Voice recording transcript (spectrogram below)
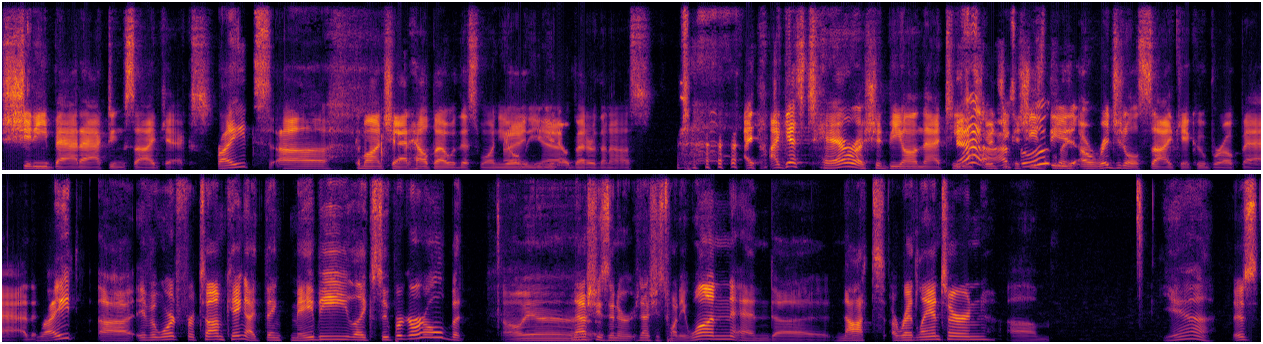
shitty bad acting sidekicks? right? Uh, Come on, Chad, help out with this one. You Right, you yeah. know better than us. I, I guess Terra should be on that team Yeah, because she's the original sidekick who broke bad. right? Uh, if it weren't for Tom King, I'd think maybe like Supergirl, but Oh yeah. now she's in her now she's 21 and uh not a red lantern um yeah there's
